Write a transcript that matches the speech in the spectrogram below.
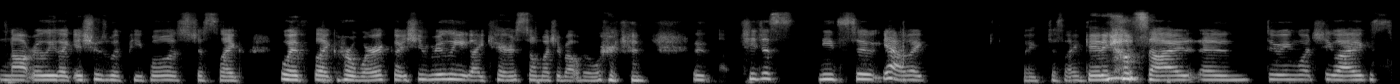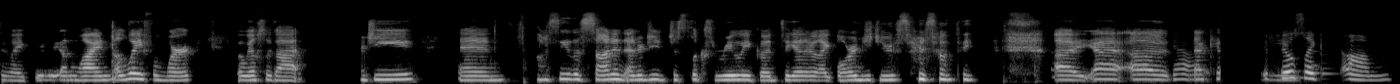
not really like issues with people. It's just like with like her work. Like she really like cares so much about her work. And she just needs to yeah like like just like getting outside and doing what she likes to like really unwind away from work. But we also got energy and honestly the sun and energy just looks really good together like orange juice or something. Uh yeah uh Yeah. that can It feels like um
